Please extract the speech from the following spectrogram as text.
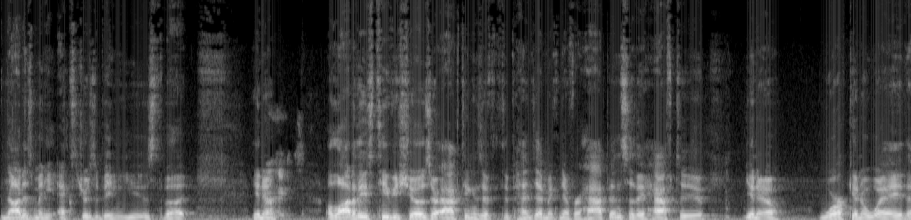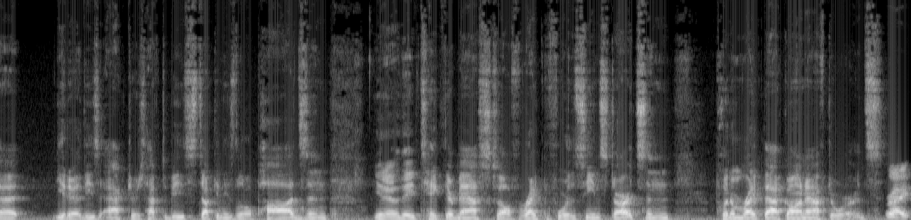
Not as many extras are being used, but you know, a lot of these TV shows are acting as if the pandemic never happened, so they have to, you know, work in a way that you know these actors have to be stuck in these little pods, and you know they take their masks off right before the scene starts and put them right back on afterwards. Right.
